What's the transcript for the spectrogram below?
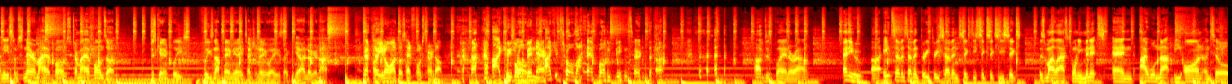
I need some snare in my headphones. Turn my headphones up. Just kidding, please. Please not paying me any attention anyway. He's like, yeah, I know you're not. oh, you don't want those headphones turned up. I control, We've all been there. I control my headphones being turned up. I'm just playing around. Anywho, uh, 877-337-6666. This is my last 20 minutes, and I will not be on until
